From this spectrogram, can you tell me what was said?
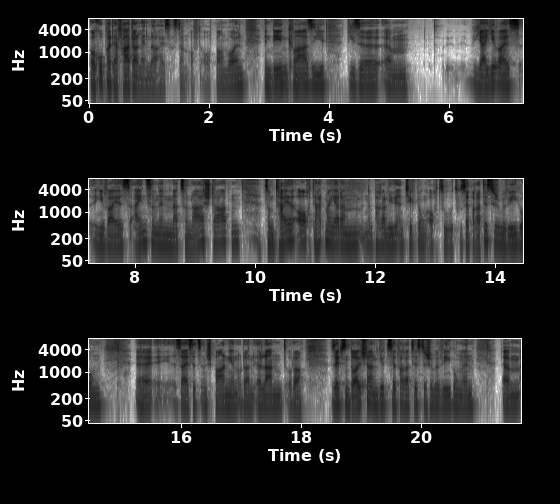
Europa der Vaterländer heißt es dann oft aufbauen wollen, in denen quasi diese ja jeweils, jeweils einzelnen Nationalstaaten. Zum Teil auch, da hat man ja dann eine parallele Entwicklung auch zu, zu separatistischen Bewegungen, äh, sei es jetzt in Spanien oder in Irland oder selbst in Deutschland gibt es separatistische Bewegungen, ähm,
